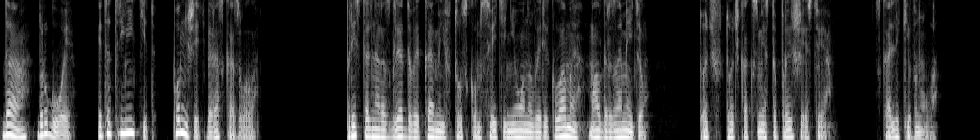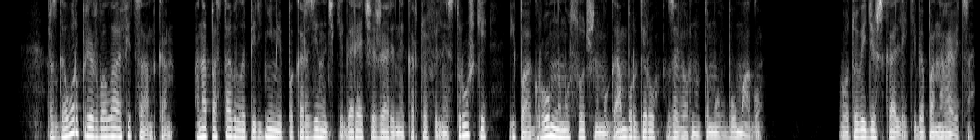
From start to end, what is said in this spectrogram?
«Да, другое. Это тринитит. Помнишь, я тебе рассказывала?» Пристально разглядывая камень в тусклом свете неоновой рекламы, Малдер заметил. Точь в точь, как с места происшествия. Скалли кивнула. Разговор прервала официантка. Она поставила перед ними по корзиночке горячей жареной картофельной стружки и по огромному сочному гамбургеру, завернутому в бумагу. «Вот увидишь, Скалли, тебе понравится.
